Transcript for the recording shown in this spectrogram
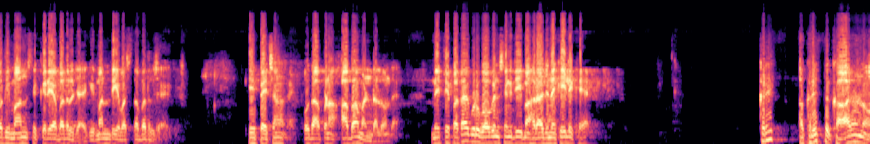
ਉਹਦੀ ਮਾਨਸਿਕ ਕਿਰਿਆ ਬਦਲ ਜਾਏਗੀ, ਮਨ ਦੀ ਅਵਸਥਾ ਬਦਲ ਜਾਏਗੀ। ਇਹ ਪਹਿਚਾਨ ਹੈ। ਉਹਦਾ ਆਪਣਾ ਆਬਾ ਮੰਡਲ ਹੁੰਦਾ ਹੈ। ਨਹੀਂ ਤੇ ਪਤਾ ਗੁਰੂ ਗੋਬਿੰਦ ਸਿੰਘ ਜੀ ਮਹਾਰਾਜ ਨੇ ਕੀ ਲਿਖਿਆ ਕ੍ਰਿਤ ਅਕ੍ਰਿਤ ਕਾਰਣੋ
